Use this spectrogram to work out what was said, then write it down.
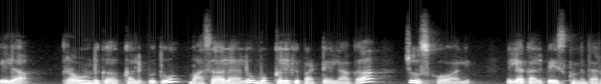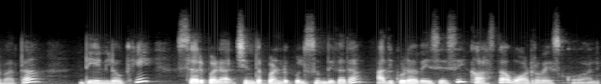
ఇలా రౌండ్గా కలుపుతూ మసాలాలు ముక్కలకి పట్టేలాగా చూసుకోవాలి. ఇలా కలిపేసుకున్న తర్వాత దీనిలోకి సరిపడా చింతపండు పులుసు ఉంది కదా అది కూడా వేసేసి కాస్త వాటర్ వేసుకోవాలి.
